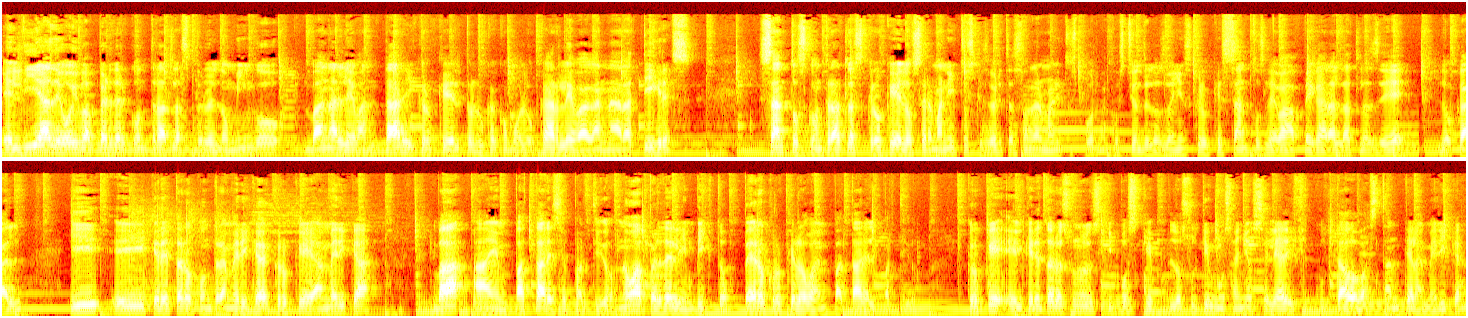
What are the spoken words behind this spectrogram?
el día de hoy va a perder contra Atlas, pero el domingo van a levantar y creo que el Toluca como local le va a ganar a Tigres. Santos contra Atlas, creo que los hermanitos, que ahorita son hermanitos por la cuestión de los dueños, creo que Santos le va a pegar al Atlas de local. Y, Querétaro contra América. Creo que América va a empatar ese partido. No va a perder el invicto, pero creo que lo va a empatar el partido. Creo que el Querétaro es uno de los equipos que los últimos años se le ha dificultado bastante al América,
